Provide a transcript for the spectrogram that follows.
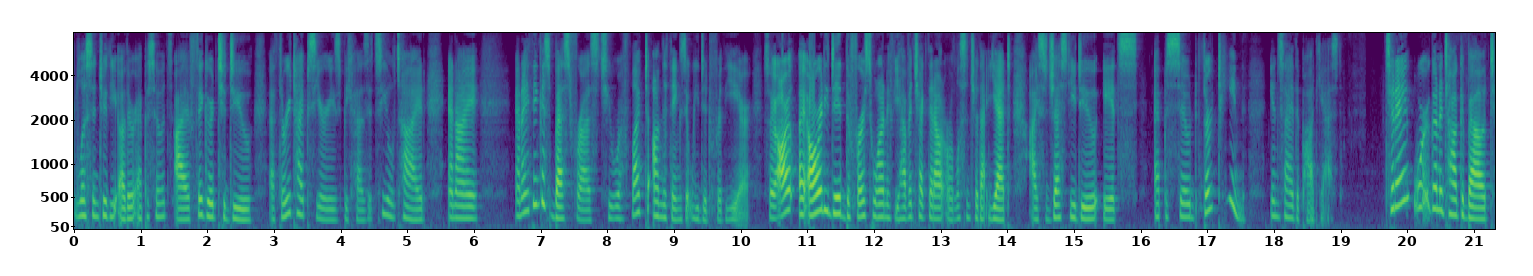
listen to the other episodes. I figured to do a three type series because it's Yuletide, and I and I think it's best for us to reflect on the things that we did for the year. So I, I already did the first one. If you haven't checked it out or listened to that yet, I suggest you do. It's episode 13 inside the podcast. Today, we're going to talk about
